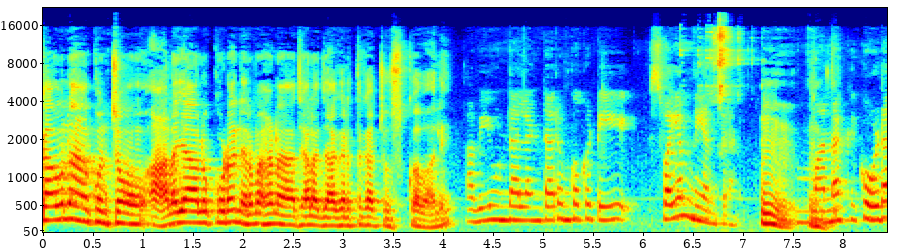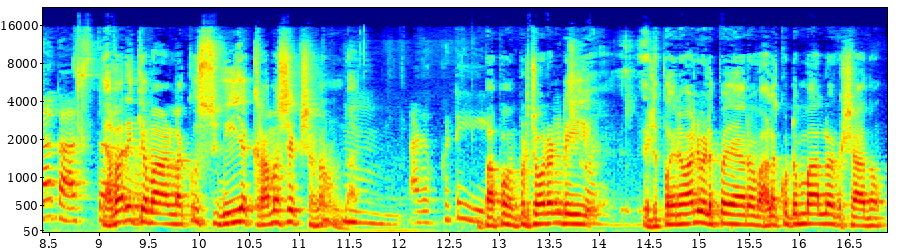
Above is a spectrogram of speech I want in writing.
కావున కొంచెం ఆలయాలు కూడా నిర్వహణ చాలా జాగ్రత్తగా చూసుకోవాలి. అవి ఉండాలంటారు. ఇంకొకటి స్వయం నియంత్రణ. మనకి కూడా కాస్త ఎవరికి వాళ్ళకు స్వీయ క్రమశిక్షణ ఉండాలి. మ్మ్. అదొక్కటి పాపం ఇప్పుడు చూడండి వెళ్ళిపోయిన వాళ్ళు వెళ్ళిపోయారు వాళ్ళ కుటుంబాల్లో విషాదం.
